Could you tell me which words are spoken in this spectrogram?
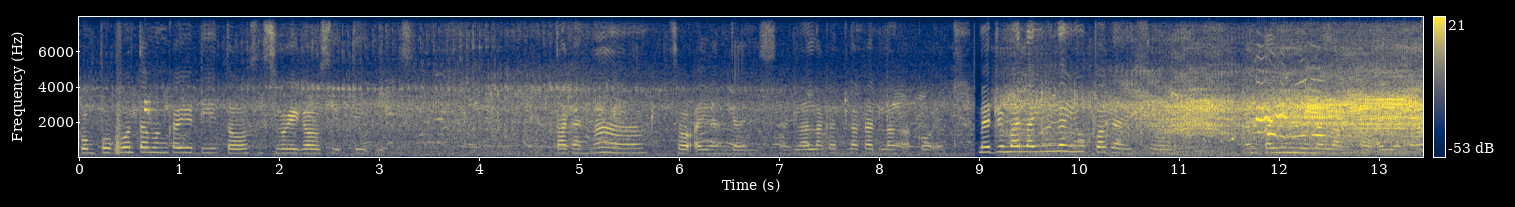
Kung pupunta man kayo dito sa Surigao City is taga na. So ayan guys naglalakad-lakad lang ako and medyo malayo-layo pa guys so antayin nyo na lang. Oh ayan na.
